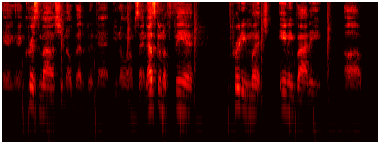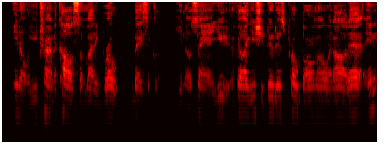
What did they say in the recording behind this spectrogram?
and, and Chris Miles should know better than that. You know what I'm saying? That's gonna offend pretty much anybody. Uh, you know, you're trying to call somebody broke, basically you know, saying you feel like you should do this pro bono and all that. And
